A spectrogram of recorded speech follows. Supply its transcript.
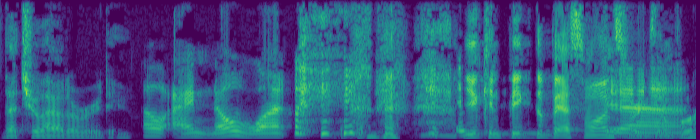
that you had already? Oh, I know one. you can pick the best ones, yeah, for example.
